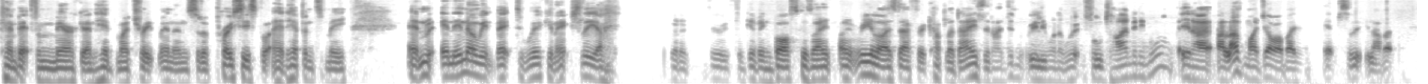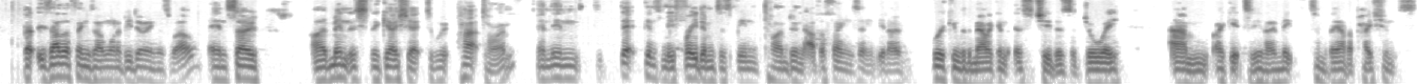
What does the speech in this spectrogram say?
came back from America and had my treatment and sort of processed what had happened to me, and and then I went back to work and actually I got a very forgiving boss because I, I realized after a couple of days that I didn't really want to work full time anymore. You know, I love my job, I absolutely love it, but there's other things I want to be doing as well, and so I managed to negotiate to work part time and then that gives me freedom to spend time doing other things. And you know, working with the Malaghan Institute is a joy. Um, I get to you know meet some of the other patients.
